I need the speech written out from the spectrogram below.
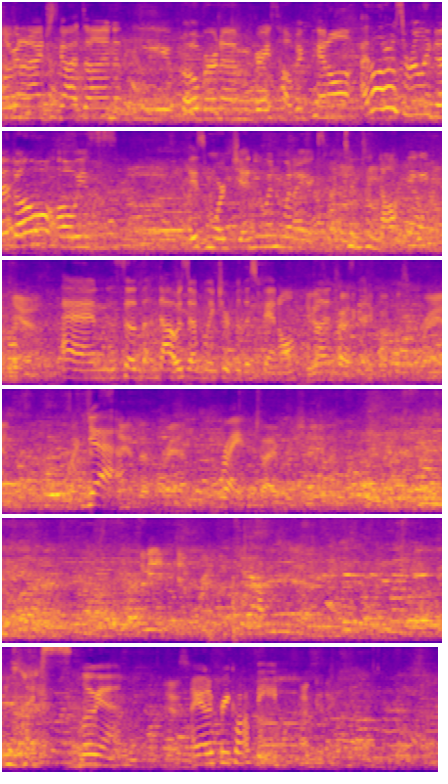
Logan and I just got done the Bo Burnham Grace Helbig panel. I thought it was really good. Bo always is more genuine when I expect him to not be. Yeah. And so th that was definitely true for this panel. He doesn't but try to good. keep up his brand. Like Yeah. stand-up brand, Right. which I appreciate. I mean, it's different. Nice. Logan, Yes. I got a free coffee. I'm getting.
